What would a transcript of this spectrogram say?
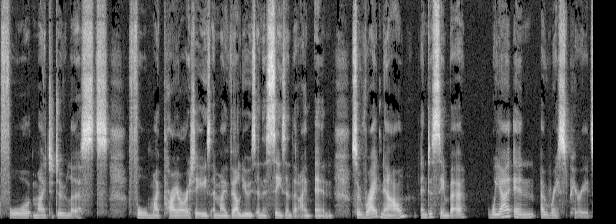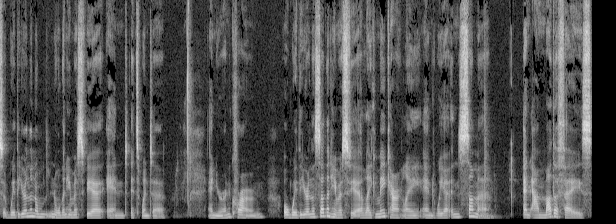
for my to do lists, for my priorities and my values in the season that I'm in. So, right now in December, we are in a rest period. So, whether you're in the northern hemisphere and it's winter, and you're in Crone, or whether you're in the southern hemisphere, like me currently, and we are in summer, and our mother phase,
